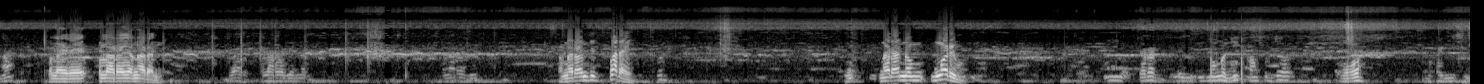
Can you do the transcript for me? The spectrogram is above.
ti. Ha? Palaray palaraya ngaran. Aklara ya. Aklara ya. Ang ngaran pare. Ngaran mungarib. Cara mga gik ang pudya Oh. makainisi.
